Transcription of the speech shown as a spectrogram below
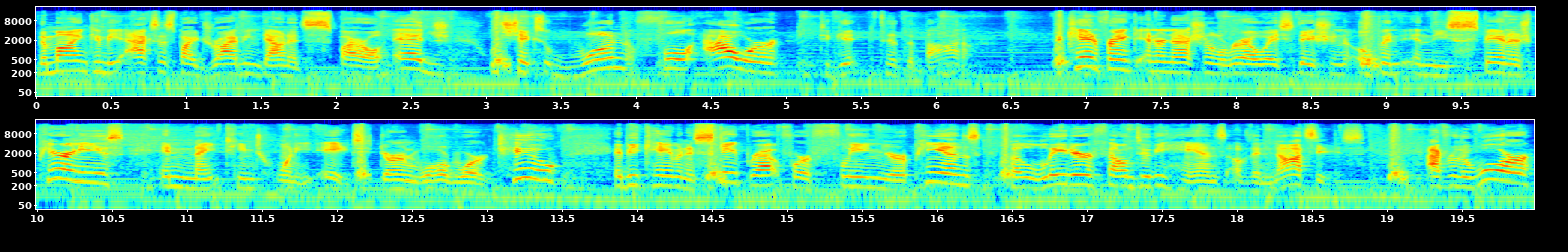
The mine can be accessed by driving down its spiral edge, which takes one full hour to get to the bottom. The Canfranc International Railway Station opened in the Spanish Pyrenees in 1928. During World War II, it became an escape route for fleeing Europeans, but later fell into the hands of the Nazis. After the war,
